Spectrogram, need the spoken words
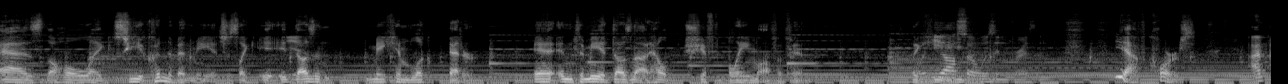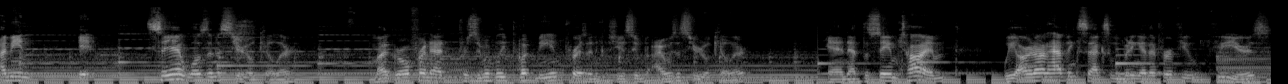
as the whole like, see, it couldn't have been me. It's just like it, it Yeah. doesn't make him look better, and, and to me, it does not help shift blame off of him. Like Well, he, also was in prison. yeah, of course, I, I mean, it, say I wasn't a serial killer. My girlfriend had presumably put me in prison because she assumed I was a serial killer. And at the same time, we are not having sex. We've been together for a few few years.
